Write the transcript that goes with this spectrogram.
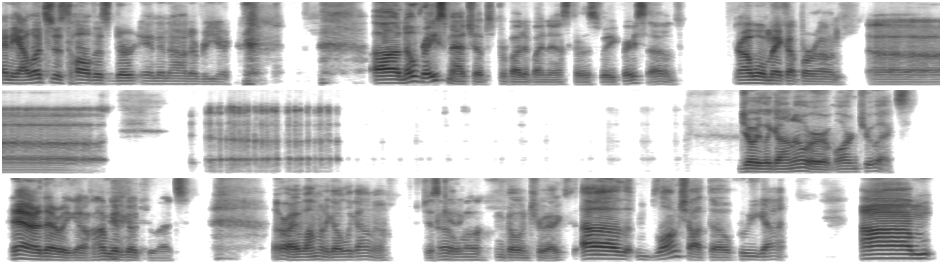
Anyhow, let's just haul this dirt in and out every year. Uh, no race matchups provided by NASCAR this week. Very sad. I will make up our own. Uh, uh, Joey Logano or Martin Truex? yeah, there we go. I'm gonna go Truex. All right, well, I'm going to go Logano. Just Oh, kidding. well. I'm going Truex. Uh, long shot, though. Who you got? Um,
